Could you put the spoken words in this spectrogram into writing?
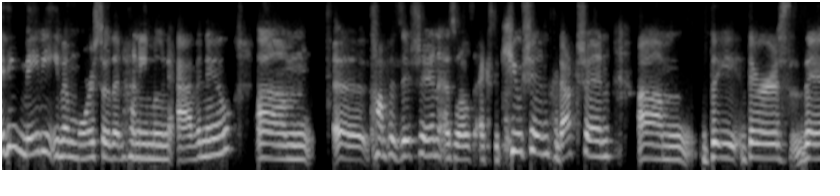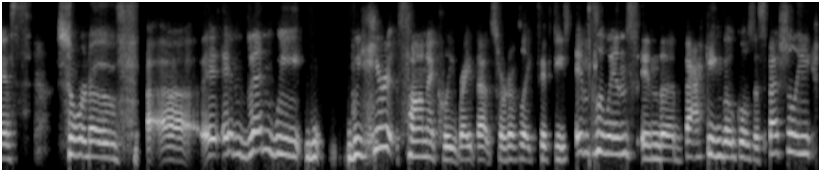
i think maybe even more so than honeymoon avenue um, uh, composition as well as execution production. Um, the there's this sort of uh, and then we we hear it sonically right? That sort of like 50s influence in the backing vocals especially.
